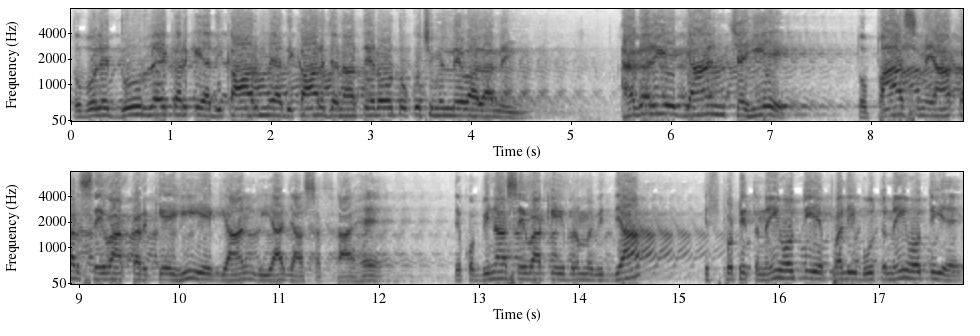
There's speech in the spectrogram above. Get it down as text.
तो बोले, दूर रह करके अधिकार में अधिकार जनाते रहो तो कुछ मिलने वाला नहीं। अगर ये ज्ञान चाहिए तो पास में आकर सेवा करके ही ये ज्ञान लिया जा सकता है। देखो, बिना सेवा के ब्रह्म विद्या स्फुटित नहीं होती है, फलीभूत नहीं होती है।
